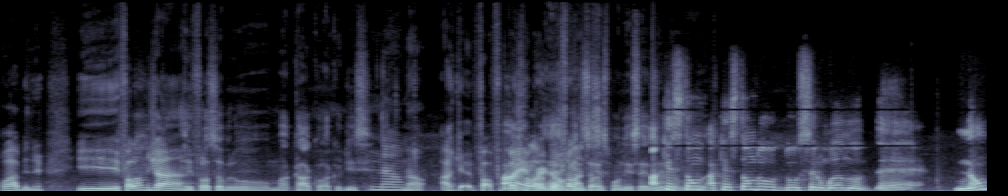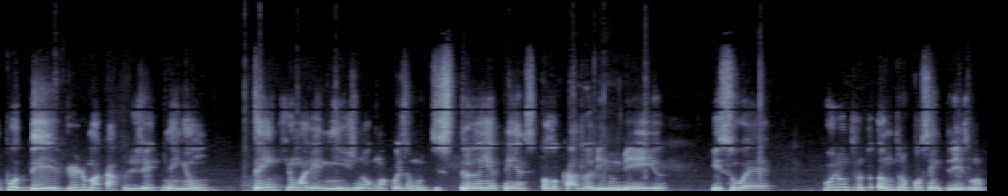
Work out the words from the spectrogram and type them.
Ô, Abner, e falando já. Ele falou sobre o macaco lá que eu disse? Não. Não, aqui, fa- Ah, pode é, falar, perdão, pode falar. Só responder isso aí. A questão, a questão do, do ser humano é, não poder vir do macaco de jeito nenhum sem que um alienígena, alguma coisa muito estranha tenha se colocado ali no meio. Isso é puro antro- antropocentrismo.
